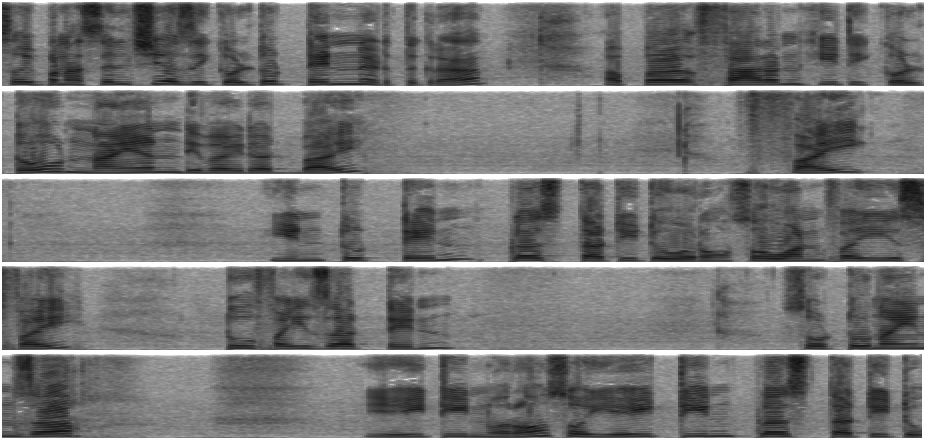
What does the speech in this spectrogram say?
ஸோ இப்போ நான் செல்சியஸ் ஈக்குவல் டு டென் எடுத்துக்கிறேன். அப்போ Fahrenheit equal to nine divided by five into ten plus thirty two வரும். So one five is five two fives are ten so two nines are eighteen வரும். So eighteen plus thirty two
